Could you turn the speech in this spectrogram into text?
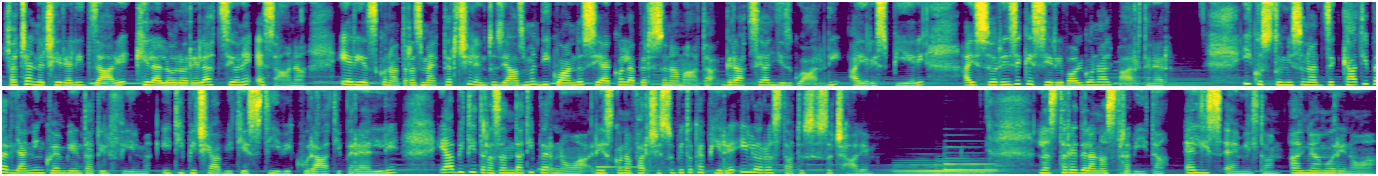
facendoci realizzare che la loro relazione è sana e riescono a trasmetterci l'entusiasmo di quando si è con la persona amata, grazie agli sguardi, ai respiri, ai sorrisi che si rivolgono al partner. I costumi sono azzeccati per gli anni in cui è ambientato il film. I tipici abiti estivi curati per Ellie e abiti trasandati per Noah riescono a farci subito capire il loro status sociale. La storia della nostra vita. Alice Hamilton, al mio amore Noah.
